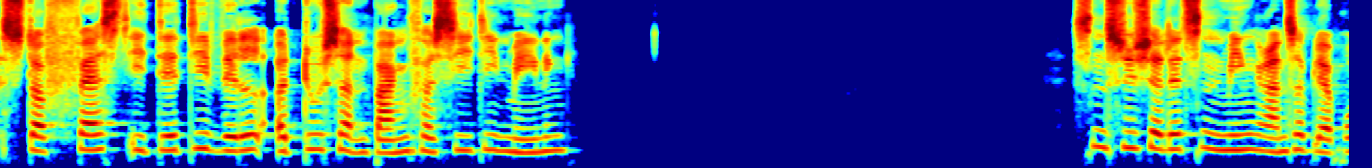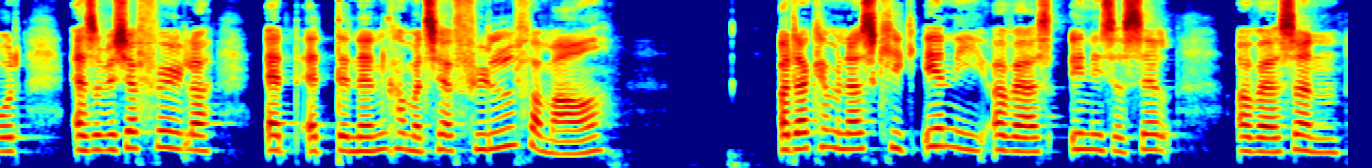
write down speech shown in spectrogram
står fast i det, de vil, og du er sådan bange for at sige din mening. Sådan synes jeg lidt sådan, mine grænser bliver brudt. Altså hvis jeg føler, at, at den anden kommer til at fylde for meget, og der kan man også kigge ind i, og være ind i sig selv, og være sådan,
